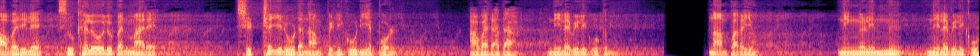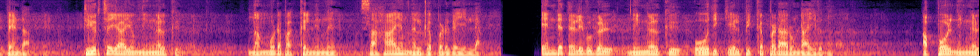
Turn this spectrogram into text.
അവരിലെ സുഖലോലുപന്മാരെ ശിക്ഷയിലൂടെ നാം പിടികൂടിയപ്പോൾ അവരതാ നിലവിളി കൂട്ടുന്നു. നാം പറയും നിങ്ങൾ ഇന്ന് നിലവിളി കൂട്ടേണ്ട. തീർച്ചയായും നിങ്ങൾക്ക് നമ്മുടെ പക്കൽ നിന്ന് സഹായം നൽകപ്പെടുകയില്ല. എന്റെ തെളിവുകൾ നിങ്ങൾക്ക് ഓതി കേൾപ്പിക്കപ്പെടാറുണ്ടായിരുന്നു അപ്പോൾ നിങ്ങൾ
